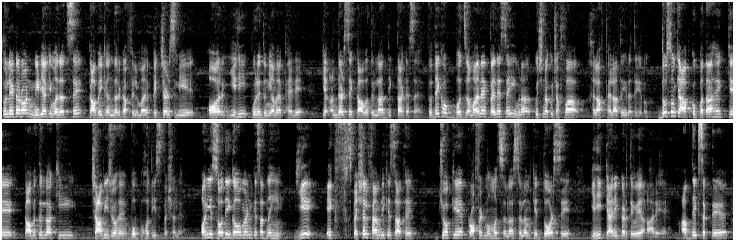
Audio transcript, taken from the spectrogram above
तो लेटर ऑन मीडिया की मदद से काबे के अंदर का फ़िल्म पिक्चर्स लिए और यही पूरे दुनिया में फैले कि अंदर से काबतुल्ला दिखता कैसा है। तो देखो, बहुत ज़माने पहले से ही ना, कुछ ना कुछ अफवाह खिलाफ फैलाते ही रहते ये लोग। दोस्तों, क्या आपको पता है कि काबतुल्ला की चाबी जो है, वो बहुत ही स्पेशल है? और ये सऊदी गवर्नमेंट के साथ नहीं है, ये एक स्पेशल फैमिली के साथ है, जो कि प्रॉफिट मोहम्मद वसल्लम के दौर से यही कैरी करते हुए आ रहे हैं। आप देख सकते हैं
